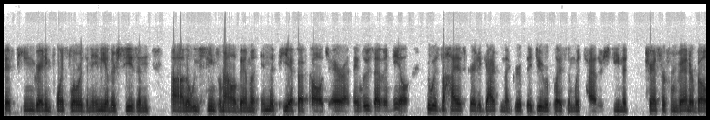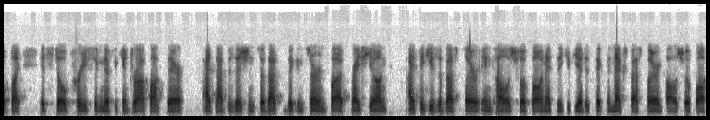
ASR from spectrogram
15 grading points lower than any other season uh, that we've seen from Alabama in the PFF college era. They lose Evan Neal, who was the highest graded guy from that group. They do replace him with Tyler Steen, a transfer from Vanderbilt, but it's still a pretty significant drop off there at that position. So that's the big concern. But Bryce Young, I think he's the best player in college football. And I think if you had to pick the next best player in college football,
